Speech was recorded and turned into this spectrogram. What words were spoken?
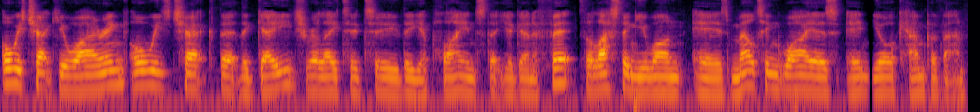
always check your wiring, always check the, the gauge related to the appliance that you're going to fit. The last thing you want is melting wires in your camper van.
